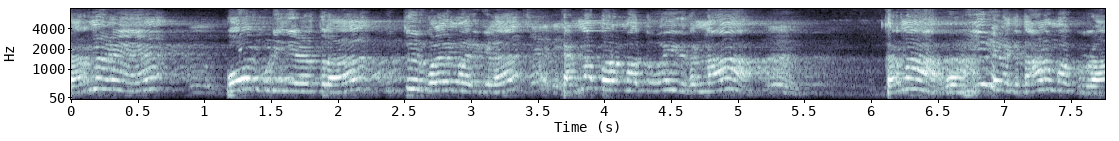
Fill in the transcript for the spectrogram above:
கர்ணனே போர் முடிஞ்ச இடத்துல புத்தூர் குலையமா இருக்கல. கண்ண பரமாத்மா கண்ணா கர்ணா உன் உயிர் எனக்கு தானமா குடுறா?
